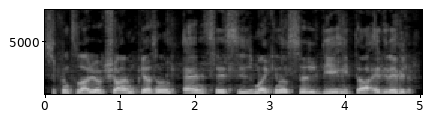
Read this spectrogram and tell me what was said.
sıkıntılar yok. Şu an piyasanın en sessiz makinesi diye iddia edilebilir.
